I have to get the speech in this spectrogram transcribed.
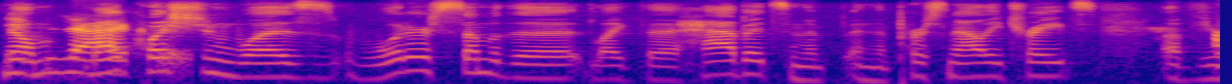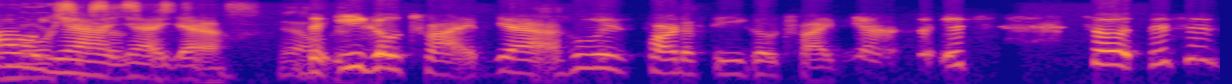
now, exactly. my question was, what are some of the like the habits and the and the personality traits of your oh, more yeah, successful yeah, yeah. students? Yeah. the okay. Eagle Tribe. Yeah, who is part of the Eagle Tribe? Yeah, so it's so this is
